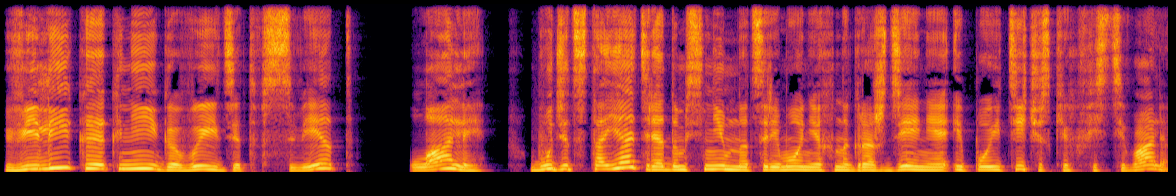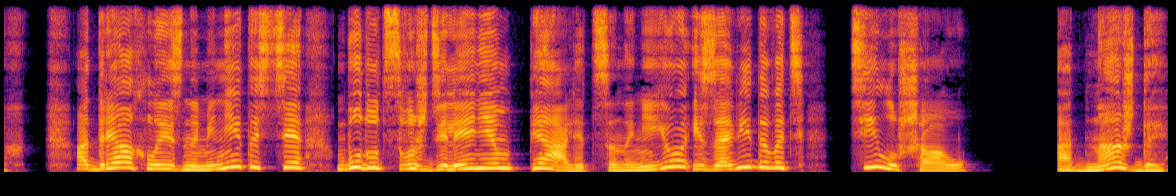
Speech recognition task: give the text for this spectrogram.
великая книга выйдет в свет, Лали будет стоять рядом с ним на церемониях награждения и поэтических фестивалях, а дряхлые знаменитости будут с вожделением пялиться на нее и завидовать Тилу Шау. «Однажды»,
